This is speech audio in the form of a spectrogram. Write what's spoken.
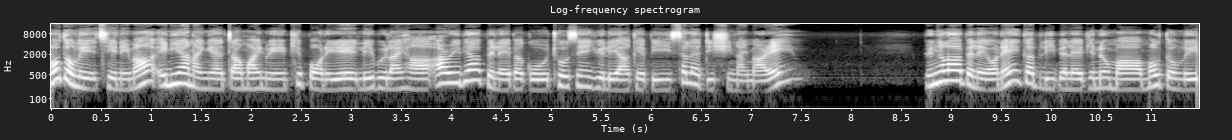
မုတ်တုံလေအခြေအနေမှာအိန္ဒိယနိုင်ငံတောင်ပိုင်းတွင်ဖြစ်ပေါ်နေတဲ့လေပွေလိုင်းဟာအာရေဗျပင်လယ်ဘက်ကိုထိုးဆင်းရွေ့လျားခဲ့ပြီးဆက်လက်တည်ရှိနိုင်ပါတယ်။ဘင်္ဂလားပင်လယ်အော်နဲ့ကပလီပင်လယ်ပြင်တို့မှာမုတ်တုံလေ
